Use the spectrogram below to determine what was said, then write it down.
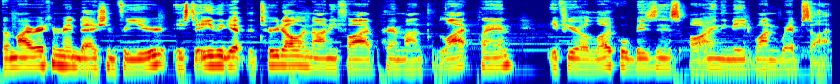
But my recommendation for you is to either get the $2.95 per month Lite plan if you're a local business or only need one website.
